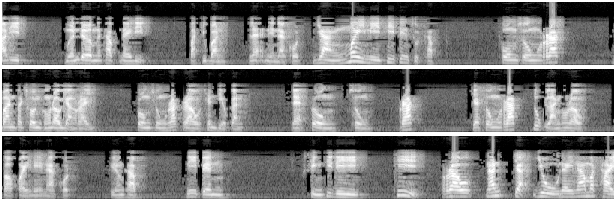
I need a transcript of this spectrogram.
อดีตเหมือนเดิมนะครับ ในอดีต ปัจจุบันและในอนาคตอย่างไม่มีที่สิ้นสุดครับพระองค์ทรงรัก บรรพชนของเราอย่างไร พระองค์ทรงรักเราเช่นเดียวกัน และพระองค์ทรงรัก จะทรงรักลูกหลานของเราต่อไปในอนาคต พี่น้องครับ นี่เป็นสิ่งที่ดีที่เรานั้นจะอยู่ในน้ำมัทไทย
